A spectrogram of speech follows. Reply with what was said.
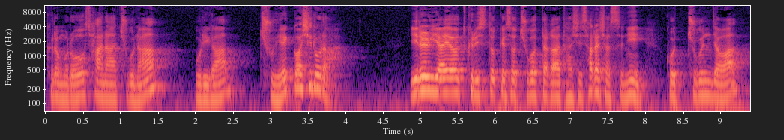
그러므로 사나 죽으나 우리가 주의 것이로라. 이를 위하여 그리스도께서 죽었다가 다시 살아셨으니 곧 죽은 자와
